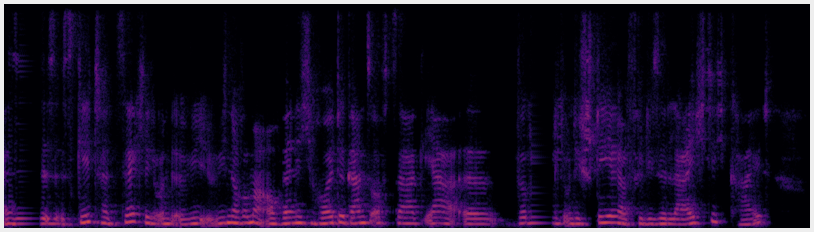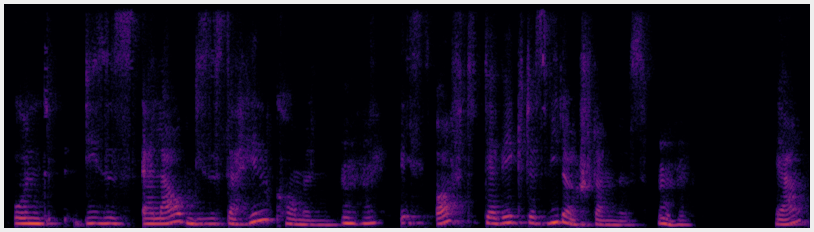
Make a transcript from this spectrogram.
Also es, es, geht tatsächlich und wie, wie noch immer, auch wenn ich heute ganz oft sage, ja, äh, wirklich, und ich stehe ja für diese Leichtigkeit und dieses Erlauben, dieses Dahinkommen mhm. ist oft der Weg des Widerstandes. Mhm. Ja,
